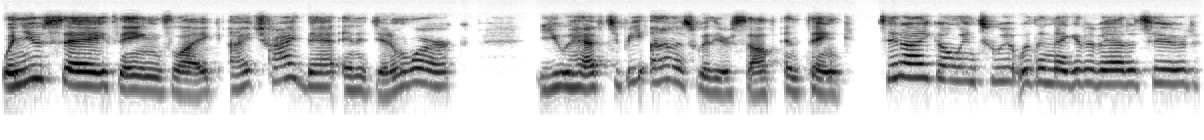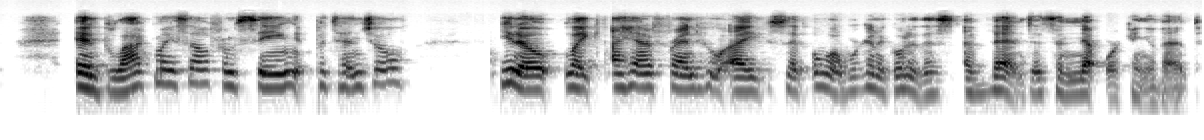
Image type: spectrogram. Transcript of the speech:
When you say things like, I tried that and it didn't work, you have to be honest with yourself and think, did I go into it with a negative attitude and block myself from seeing potential? you know, like I had a friend who I said, Oh, well, we're going to go to this event. It's a networking event.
